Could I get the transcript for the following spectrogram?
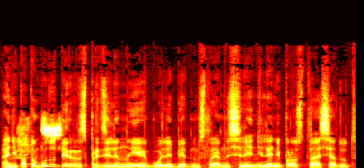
Они потом будут перераспределены более бедным слоям населения, или они просто осядут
